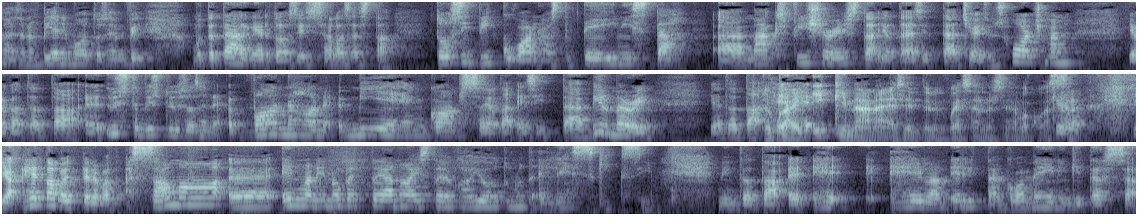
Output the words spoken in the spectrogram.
vähän sellainen pienimuotoisempi, mutta tämä kertoo siis sellaisesta tosi pikkuvanhasta teinistä, Max Fisherista, jota esittää Jason Schwartzman, joka tota, ystävystyy sellaisen vanhan miehen kanssa, jota esittää Bill Murray. Ja tota, Joka ei ikinä enää esiintynyt Wes Anderson elokuvassa. Kyllä. Ja he tavoittelevat samaa äh, englannin opettajanaista, joka on joutunut leskiksi. Niin tota, e- he, heillä on erittäin kova meininki tässä.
